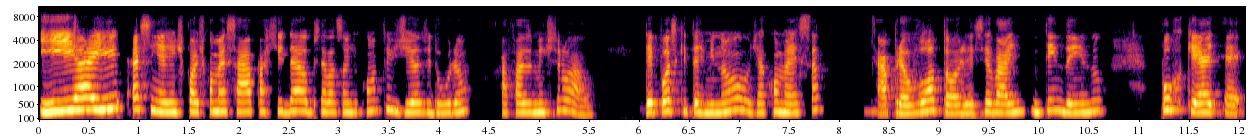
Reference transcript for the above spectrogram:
E aí, assim, a gente pode começar a partir da observação de quantos dias duram a fase menstrual. Depois que terminou, já começa a pré-ovulatória. Você vai entendendo porque é,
